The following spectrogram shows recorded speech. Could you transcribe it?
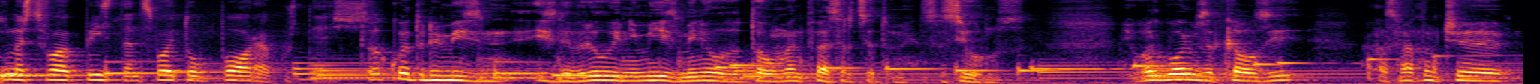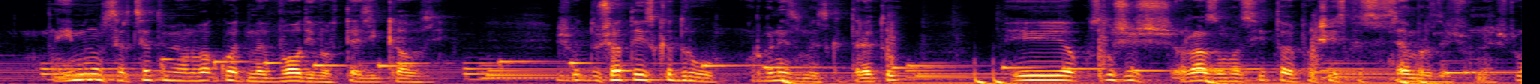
имаш своя пристан, своята опора, ако щеш. Това, което не ми е изневерило и не ми е изменило до този момент, това е сърцето ми, със сигурност. И когато говорим за каузи, аз смятам, че именно сърцето ми е това, което ме води в тези каузи. Защото душата иска друго, организма иска трето. И ако слушаш разума си, той пък ще иска съвсем различно нещо.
